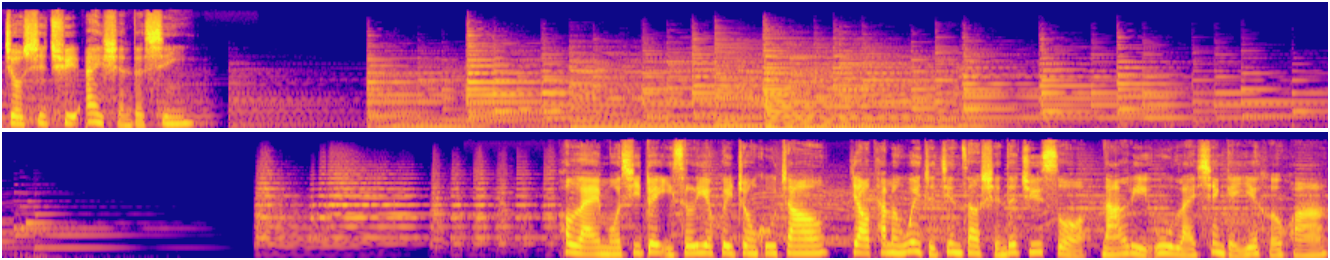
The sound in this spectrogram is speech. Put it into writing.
就失去爱神的心。后来，摩西对以色列会众呼召，要他们为着建造神的居所，拿礼物来献给耶和华，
